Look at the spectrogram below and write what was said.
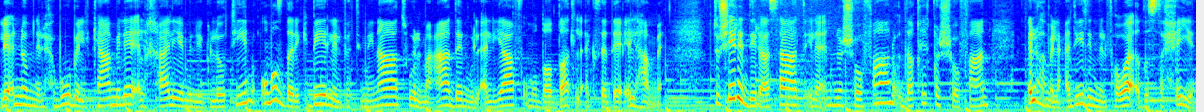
لأنه من الحبوب الكاملة الخالية من الجلوتين ومصدر كبير للفيتامينات والمعادن والألياف ومضادات الأكسدة الهامة. تشير الدراسات إلى أن الشوفان ودقيق الشوفان لهم العديد من الفوائد الصحية.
